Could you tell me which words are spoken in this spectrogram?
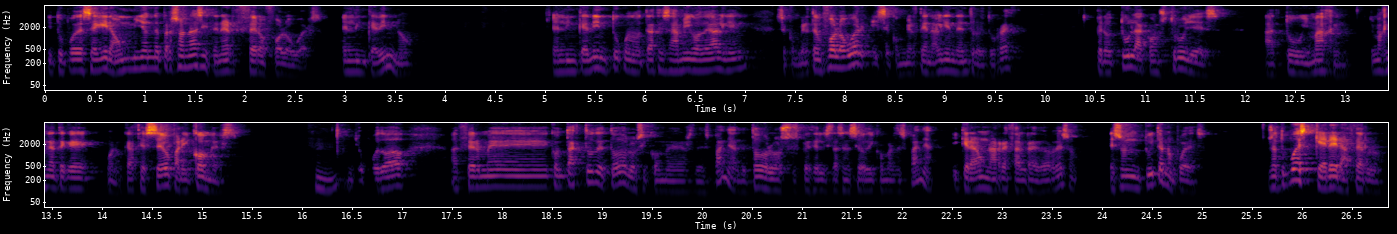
Y tú puedes seguir a un millón de personas y tener cero followers. En LinkedIn no. En LinkedIn tú cuando te haces amigo de alguien, se convierte en follower y se convierte en alguien dentro de tu red pero tú la construyes a tu imagen. imagínate que, bueno, que haces SEO para e-commerce. Hmm. Yo puedo hacerme contacto de todos los e-commerce de España, de todos los especialistas en SEO de e-commerce de España y crear una red alrededor de eso. Eso en Twitter no puedes. O sea, tú puedes querer hacerlo,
